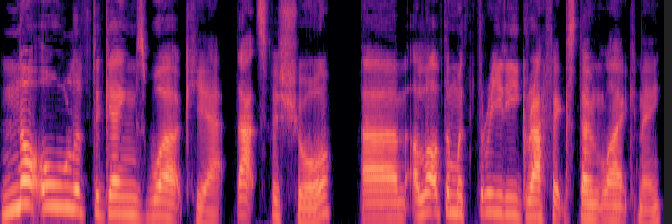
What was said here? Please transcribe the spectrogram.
not all of the games work yet, that's for sure. Um, a lot of them with 3D graphics don't like me,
